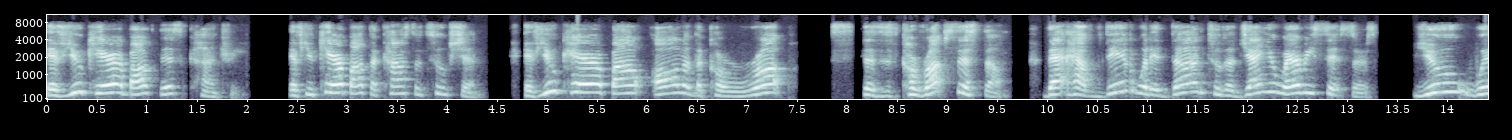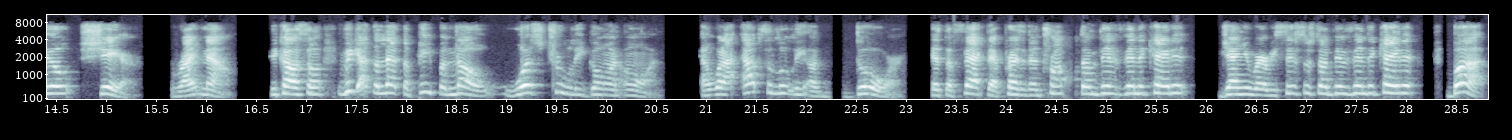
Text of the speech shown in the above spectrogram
if you care about this country, if you care about the Constitution, if you care about all of the corrupt, this corrupt system that have did what it done to the January Sixers, you will share right now because so we got to let the people know what's truly going on. And what I absolutely adore is the fact that President Trump done been vindicated, January Sixers done been vindicated, but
